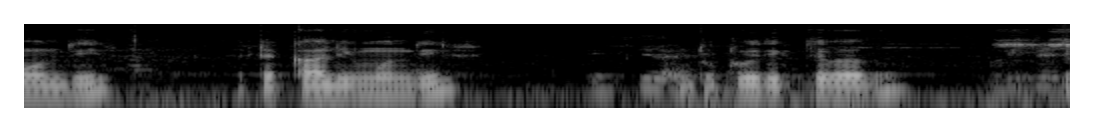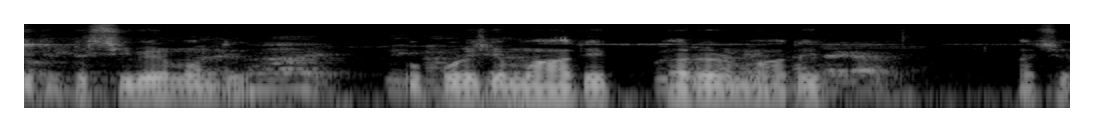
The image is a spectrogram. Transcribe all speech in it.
মন্দির। একটা কালী মন্দির দুটোই দেখতে পাবে। এটা একটা শিবের মন্দির। উপরে যে মহাদেব হর মহাদেব আছে।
